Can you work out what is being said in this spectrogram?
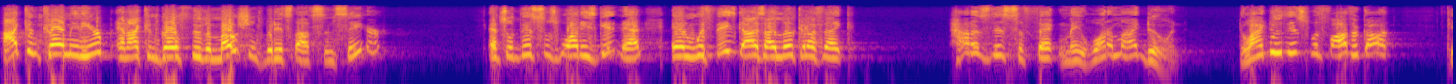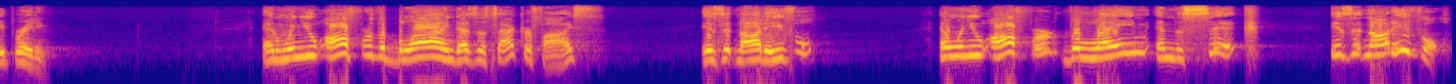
I can come in here and I can go through the motions, but it's not sincere. And so this is what he's getting at. And with these guys, I look and I think, how does this affect me? What am I doing? Do I do this with Father God? Keep reading. And when you offer the blind as a sacrifice, is it not evil? And when you offer the lame and the sick, is it not evil?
